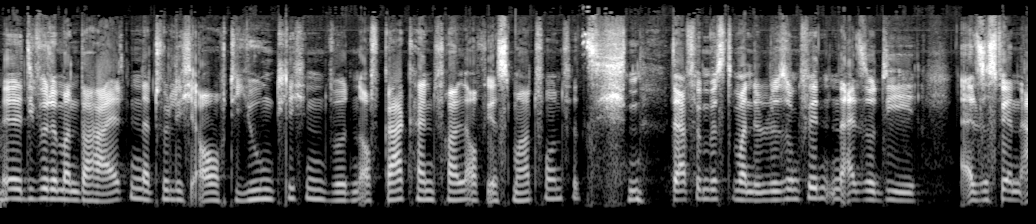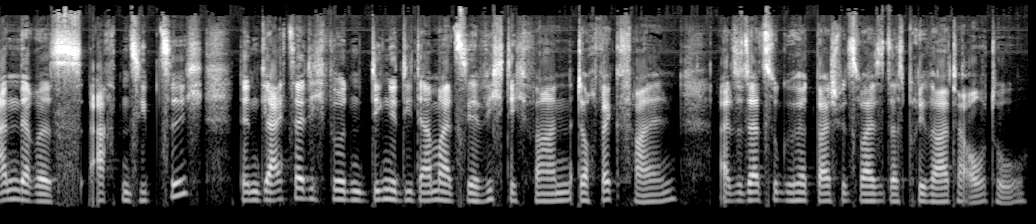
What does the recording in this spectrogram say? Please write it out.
äh, die würde man behalten. Natürlich auch die Jugendlichen würden auf gar keinen Fall auf ihr Smartphone verzichten. Dafür müsste man eine Lösung finden. Also die, also es wäre ein anderes 78, denn gleichzeitig würden Dinge, die damals sehr wichtig waren, doch wegfallen. Also dazu gehört beispielsweise das private Auto.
